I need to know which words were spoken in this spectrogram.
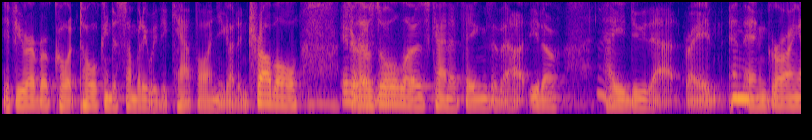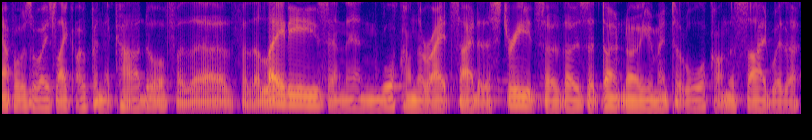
if you were ever caught talking to somebody with your cap on, you got in trouble. So there was all those kind of things about you know hmm. how you do that, right? And then growing up, it was always like open the car door for the for the ladies, and then walk on the right side of the street. So those that don't know, you're meant to walk on the side where the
